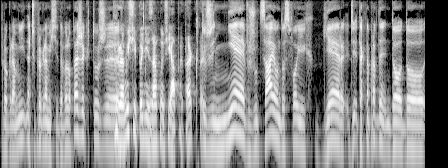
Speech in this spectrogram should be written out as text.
programi, znaczy programiści, deweloperzy, którzy... Programiści powinni zamknąć japę, tak? Którzy nie wrzucają do swoich gier, tak naprawdę do, do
